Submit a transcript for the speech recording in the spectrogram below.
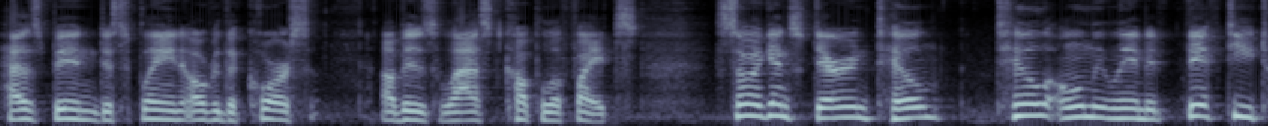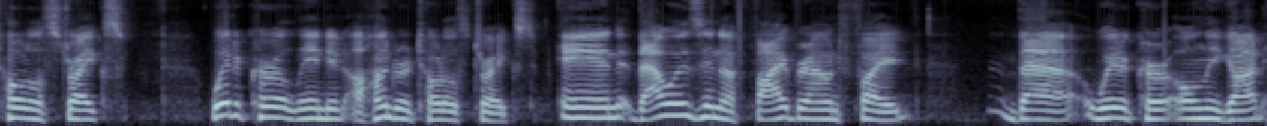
has been displaying over the course of his last couple of fights. So against Darren Till, Till only landed 50 total strikes Whitaker landed 100 total strikes. And that was in a five round fight that Whitaker only got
